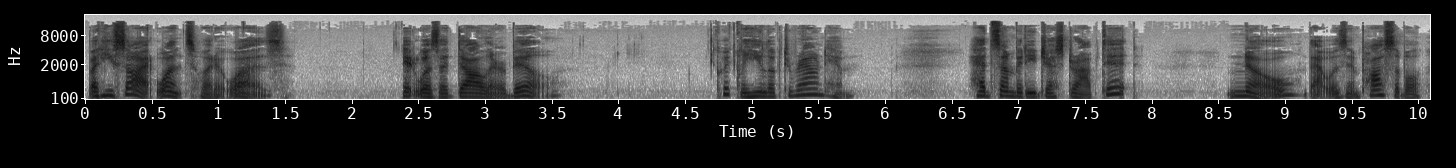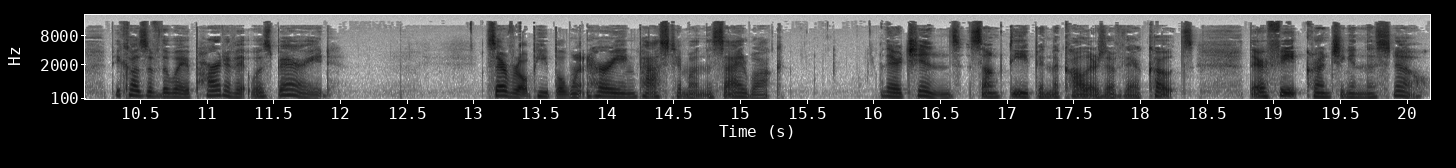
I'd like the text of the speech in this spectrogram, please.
but he saw at once what it was. It was a dollar bill. Quickly he looked around him. Had somebody just dropped it? No, that was impossible, because of the way part of it was buried. Several people went hurrying past him on the sidewalk, their chins sunk deep in the collars of their coats, their feet crunching in the snow.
